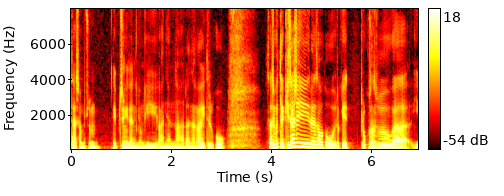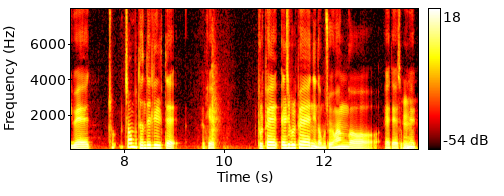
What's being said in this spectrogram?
다시 한번 좀 입증이 되는 경기가 아니었나라는 생각이 들고 사실 그때 기자실에서도 이렇게 플로코 선수가 2회 초, 처음부터 흔들릴 때 이렇게 불펜 LG 불펜이 너무 조용한 거에 대해서 음.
